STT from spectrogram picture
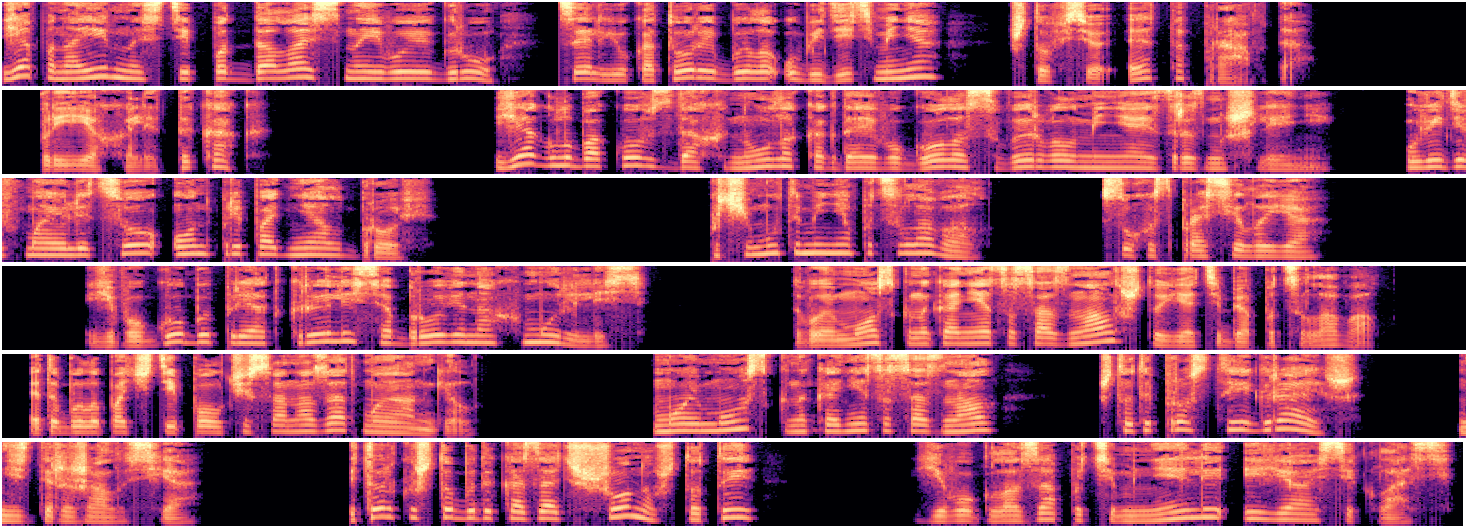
Я по наивности поддалась на его игру, целью которой было убедить меня, что все это правда. «Приехали, ты как?» Я глубоко вздохнула, когда его голос вырвал меня из размышлений. Увидев мое лицо, он приподнял бровь. «Почему ты меня поцеловал?» — сухо спросила я. Его губы приоткрылись, а брови нахмурились. «Твой мозг наконец осознал, что я тебя поцеловал. Это было почти полчаса назад, мой ангел. Мой мозг наконец осознал, что ты просто играешь», — не сдержалась я. И только чтобы доказать Шону, что ты...» Его глаза потемнели, и я осеклась.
